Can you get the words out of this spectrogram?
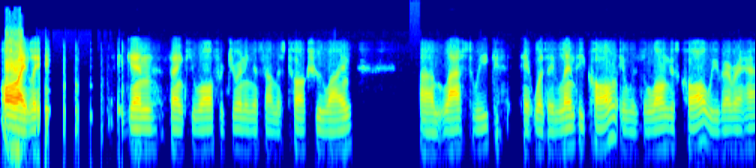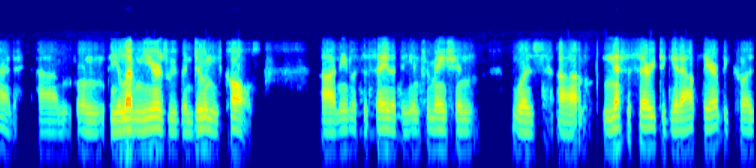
All right, ladies. Again, thank you all for joining us on this talk show line. Um, last week, it was a lengthy call. It was the longest call we've ever had um, in the 11 years we've been doing these calls. Uh, needless to say, that the information was uh, necessary to get out there because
